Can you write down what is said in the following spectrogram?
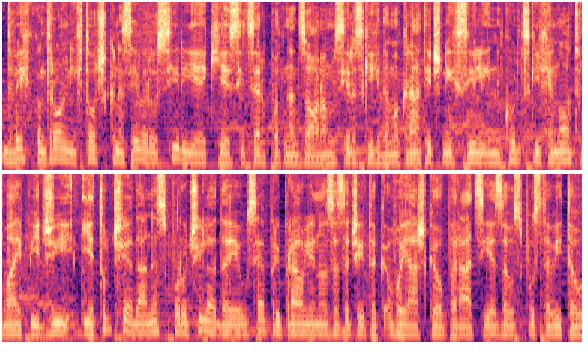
dveh kontrolnih točk na severu Sirije, ki je sicer pod nadzorom sirskih demokratičnih sil in kurdskih enot YPG, je Turčija danes sporočila, da je vse pripravljeno za začetek vojaške operacije za vzpostavitev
